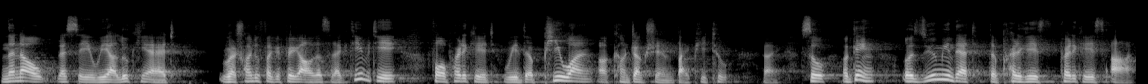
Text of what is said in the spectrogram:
Now, let's say we are looking at, we're trying to figure, figure out the selectivity for a predicate with a P1 uh, conjunction by P2, right? So again, assuming that the predicates, predicates are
